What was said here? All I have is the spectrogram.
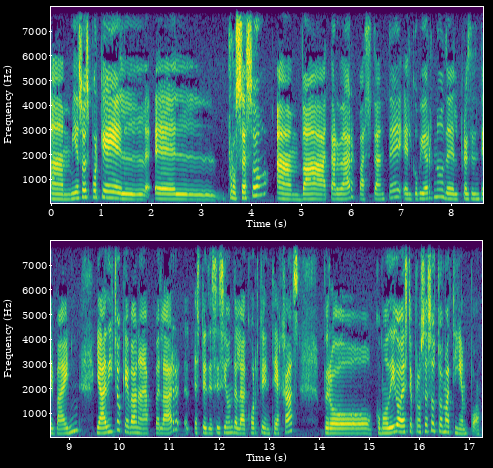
y eso es porque el, proceso va a tardar bastante. El gobierno del presidente Biden ya ha dicho que van a apelar esta decisión de la Corte en Texas, pero como digo, este proceso toma tiempo.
